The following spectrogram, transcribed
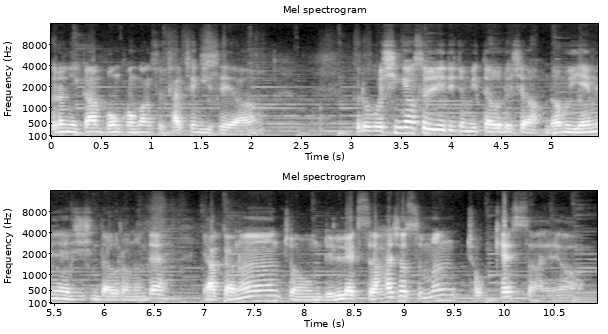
그러니까 몸 건강수 잘 챙기세요. 그리고 신경 쓸 일이 좀 있다 그러셔. 너무 예민해지신다 그러는데 약간은 좀 릴렉스 하셨으면 좋겠어요.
